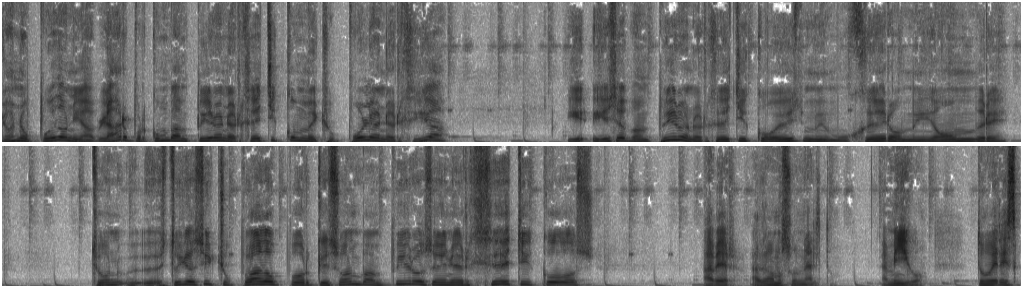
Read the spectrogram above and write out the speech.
Yo no puedo ni hablar porque un vampiro energético me chupó la energía. Y, ese vampiro energético es mi mujer o mi hombre. estoy así chupado porque son vampiros energéticos. A ver, hagamos un alto. Amigo, tú eres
